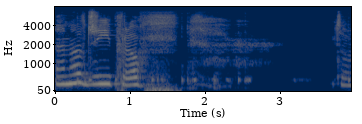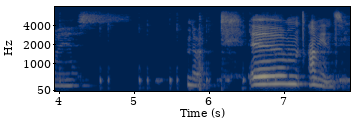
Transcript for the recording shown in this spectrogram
MLG Pro. Co jest? Dobra. A więc.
